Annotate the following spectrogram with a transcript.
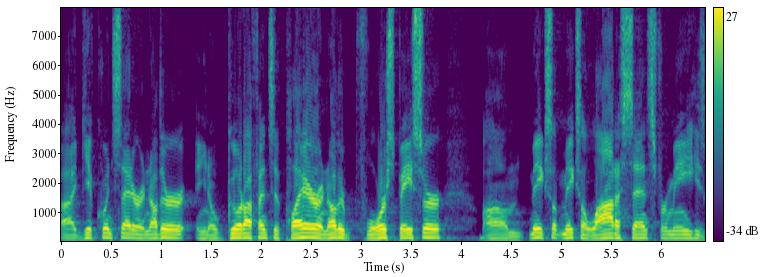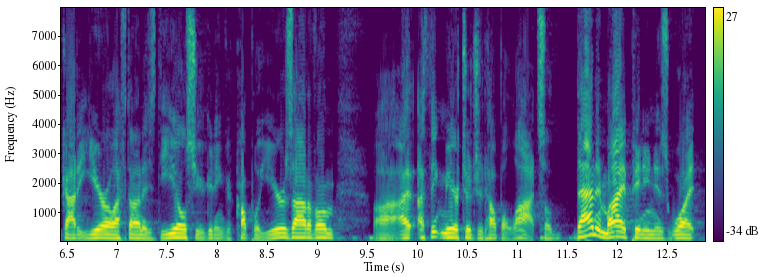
Uh, give Quin Snyder another you know good offensive player, another floor spacer. Um, makes makes a lot of sense for me. He's got a year left on his deal, so you're getting a couple years out of him. Uh, I, I, think Mirotic would help a lot. So that, in my opinion, is what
